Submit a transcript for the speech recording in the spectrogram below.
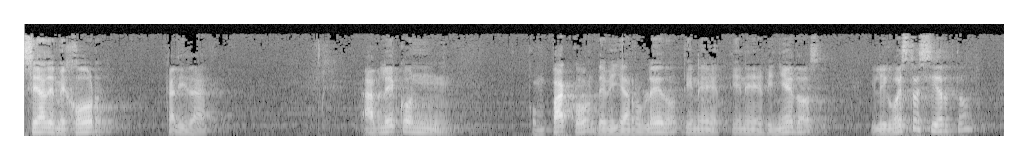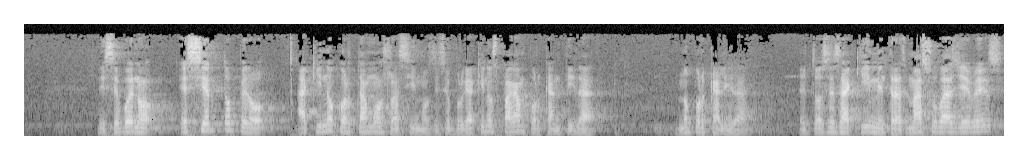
sea de mejor calidad. Hablé con con Paco de Villarrobledo, tiene, tiene viñedos, y le digo, ¿esto es cierto? Dice, bueno, es cierto, pero aquí no cortamos racimos, dice, porque aquí nos pagan por cantidad, no por calidad. Entonces aquí, mientras más uvas lleves,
